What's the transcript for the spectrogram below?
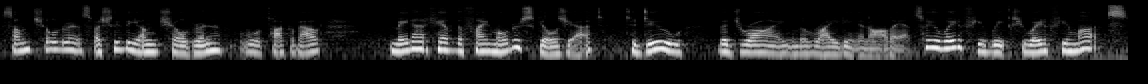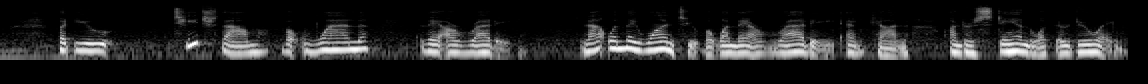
Some children, especially the young children we'll talk about, may not have the fine motor skills yet to do the drawing, the writing, and all that. So you wait a few weeks, you wait a few months, but you teach them, but when they are ready. Not when they want to, but when they are ready and can understand what they're doing.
